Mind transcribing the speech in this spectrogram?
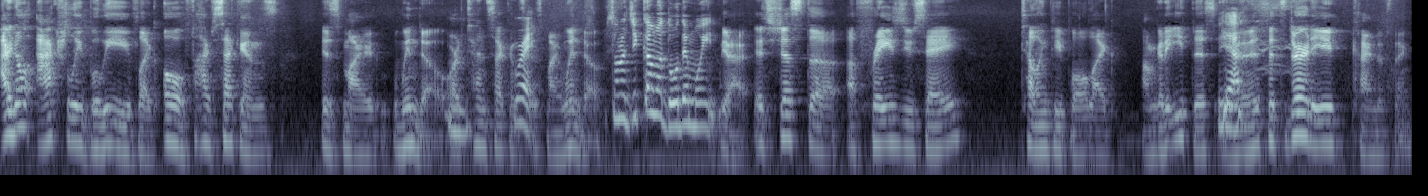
I don't actually believe like, oh, five seconds is my window or ten seconds Right. is my window. その時間はどうでもいいの Yeah, it's just a, a phrase you say telling people like, I'm gonna eat this Yeah. even if it's dirty, kind of thing.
